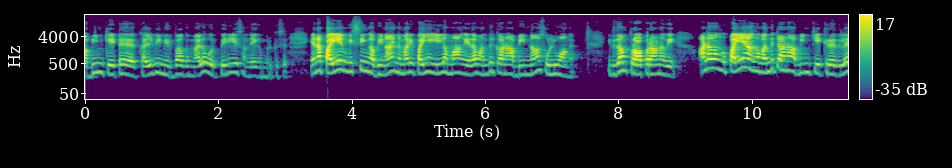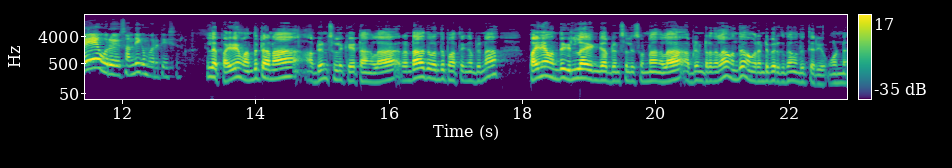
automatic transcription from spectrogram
அப்படின்னு கேட்ட கல்வி நிர்வாகம் மேலே ஒரு பெரிய சந்தேகம் இருக்குது சார் ஏன்னா பையன் மிஸ்ஸிங் அப்படின்னா இந்த மாதிரி பையன் இல்லைம்மா அங்கே ஏதாவது வந்திருக்கானா அப்படின்னு தான் சொல்லுவாங்க. இதுதான் ப்ராப்பரான வே ஆனால் உங்கள் பையன் அங்கே வந்துட்டானா அப்படின்னு கேட்குறதுலே ஒரு சந்தேகம் வருதே சார் இல்லை பையன் வந்துட்டானா? அப்படின்னு சொல்லி கேட்டாங்களா. ரெண்டாவது வந்து பார்த்தீங்க அப்படின்னா பையன் வந்து இல்லை எங்கே? அப்படின்னு சொல்லி சொன்னாங்களா. அப்படின்றதெல்லாம் வந்து அவங்க ரெண்டு பேருக்கு தான் வந்து தெரியும். ஒன்று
